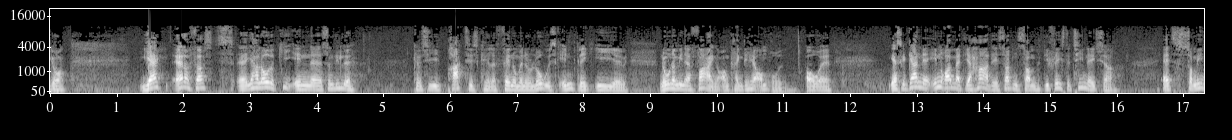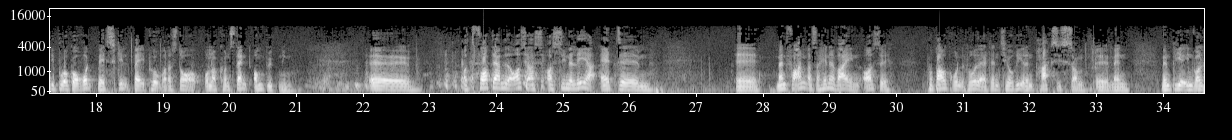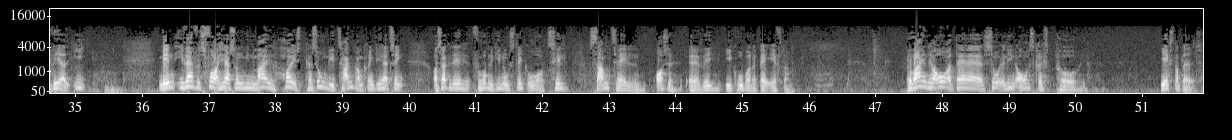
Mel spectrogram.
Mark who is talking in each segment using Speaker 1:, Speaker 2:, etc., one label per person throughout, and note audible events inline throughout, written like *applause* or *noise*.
Speaker 1: gjorde. Ja, allerførst, øh, jeg har lovet at give en øh, sådan lille, kan vi sige, praktisk eller fænomenologisk indblik i øh, nogle af mine erfaringer omkring det her område. Og øh, jeg skal gerne indrømme, at jeg har det sådan som de fleste teenager, at som egentlig burde gå rundt med et skilt bagpå, hvor der står under konstant ombygning. Øh, og for dermed også at, at signalere, at øh, øh, man forandrer sig hen ad vejen, også på baggrund af både af den teori og den praksis, som øh, man, man bliver involveret i. Men i hvert fald får jeg her sådan mine meget højst personlige tanker omkring de her ting, og så kan det forhåbentlig give nogle stikord til samtalen, også øh, ved i grupperne bagefter. På vejen herover, der så jeg lige en overskrift på i Ekstrabladet.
